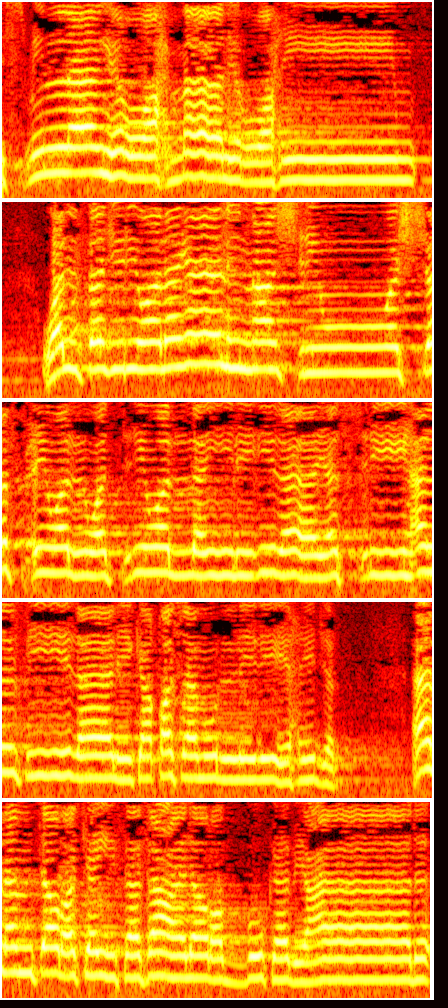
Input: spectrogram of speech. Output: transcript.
بسم الله الرحمن الرحيم. والفجر وليال عشر والشفع والوتر والليل إذا يسري هل في ذلك قسم لذي حجر؟ ألم تر كيف فعل ربك بعاد؟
